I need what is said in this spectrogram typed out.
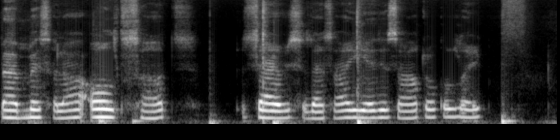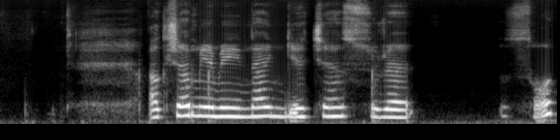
Ben mesela 6 saat servisi desen 7 saat okuldayım. Akşam yemeğinden geçen süre saat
